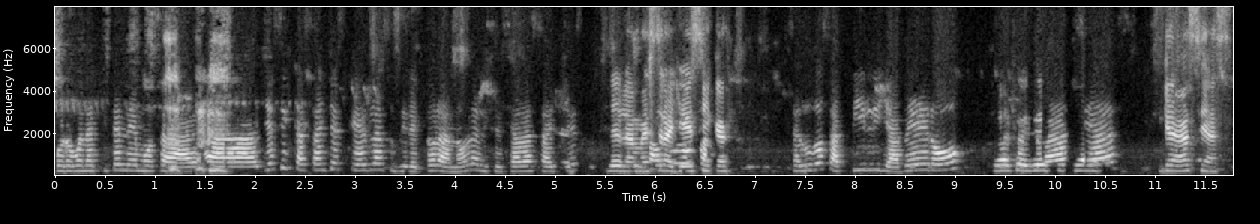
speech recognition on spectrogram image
Pero bueno, aquí tenemos a, a, Jessica Sánchez, que es la subdirectora, ¿no? La licenciada Sánchez. De la maestra saludos Jessica. A, saludos a Pili y a Vero. Gracias. Gracias. Gracias.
